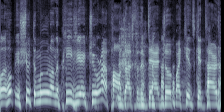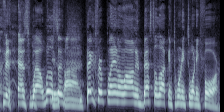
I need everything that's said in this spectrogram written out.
Well, I hope you shoot the moon on the PGA Tour. I apologize for the dad joke. My kids get tired of it as well. Wilson, thanks for playing along and best of luck in 2024.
